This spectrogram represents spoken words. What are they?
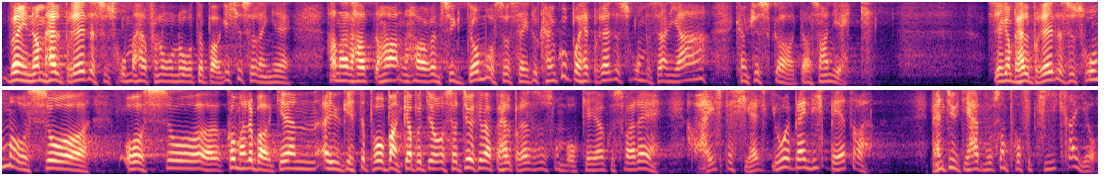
var innom helbredelsesrommet her for noen år tilbake. ikke så lenge. Han, hatt, han har en sykdom, og så sier du kan jo gå på helbredelsesrommet. Så han ja, kan ikke skade. Så han gikk. Så gikk han på helbredelsesrommet, og så og så kom han tilbake en uke etterpå og banka på døra og sa du ikke vært på helbredelsesrommet. Ok, ja, hvordan var det? Ja, helt spesielt. Jo, jeg ble litt bedre. Men du, de hadde noe sånn profetigreier.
